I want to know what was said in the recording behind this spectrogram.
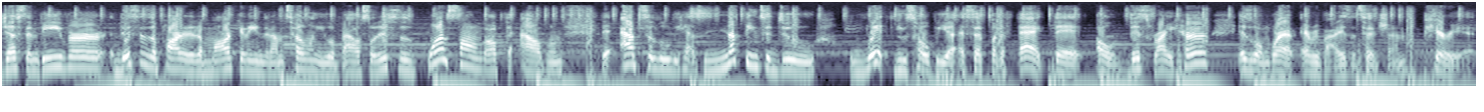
Justin Bieber. This is a part of the marketing that I'm telling you about. So this is one song off the album that absolutely has nothing to do with Utopia except for the fact that oh, this right here is going to grab everybody's attention. Period.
